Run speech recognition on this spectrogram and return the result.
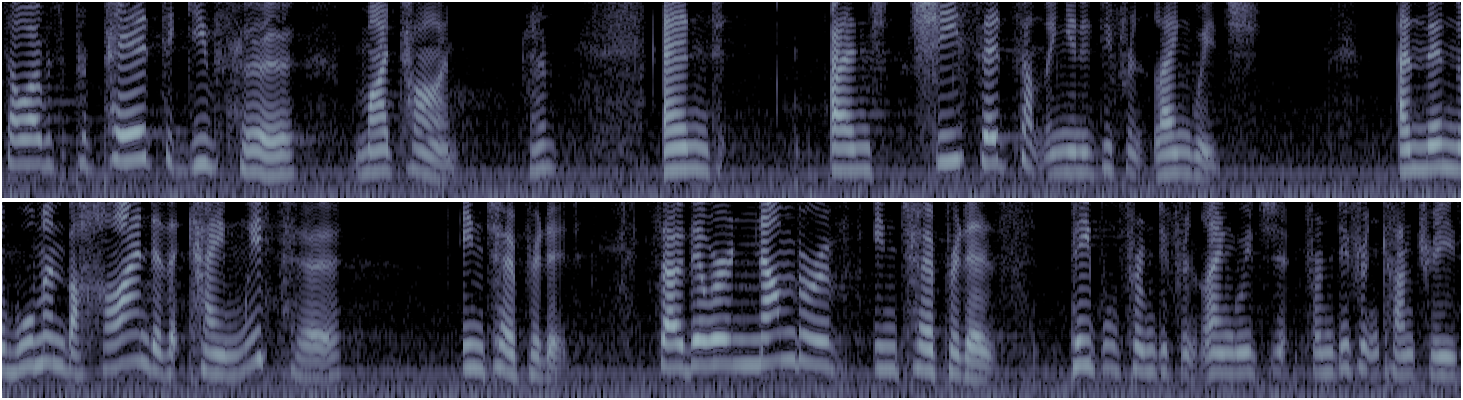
So I was prepared to give her my time. right? And, and she said something in a different language. And then the woman behind her that came with her interpreted. So there were a number of interpreters, people from different language, from different countries,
